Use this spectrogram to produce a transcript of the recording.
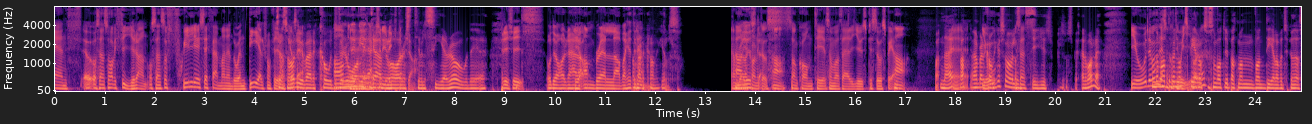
Än, f- och sen så har vi fyran och sen så skiljer sig femman ändå en del från fyran. Sen så har du ju vad Code Ja, Veronica, du har Resident. Evil Zero, det är Precis. Och du har den här Ja. Umbrella, vad heter Umbrella den? Chronicles. Umbrella Ja, just. Chronicles Ja. som kom till, som var så här ljuspistolspel. Ja. Va? Nej, Eh, va? Umbrella. Chronicles var väl sen- inte ljusspel? Eller var det det? Jo, det var Men väl de det som hade kom väl till något Wii, spel också som var typ att man var en del av ett typ av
